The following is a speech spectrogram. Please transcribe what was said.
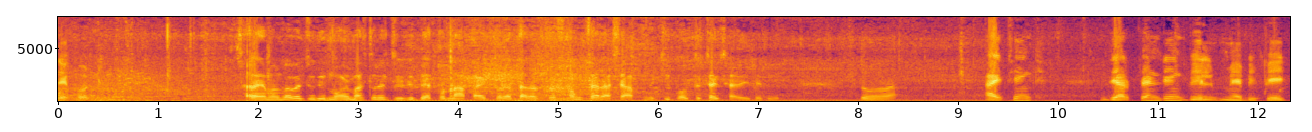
record sir এমনভাবে যদি নয় মাস ধরে যদি বেতন না পায় তোরা তারা তো সংসার আসে আপনি কি বলতে চাই স্যার এইটা নিয়ে? তো I think they are pending bill may be paid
